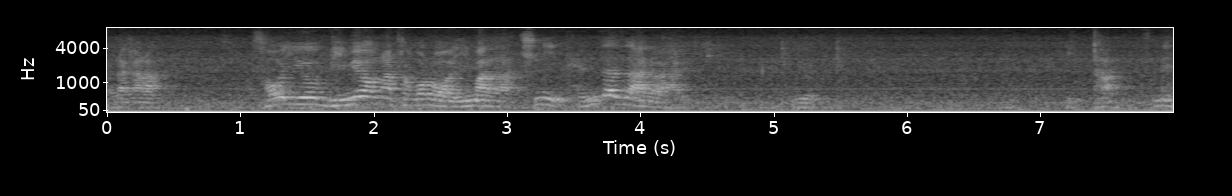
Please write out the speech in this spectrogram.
る。だからそういう微妙なところを今だ地に転ぜざるありという言ったんですね。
